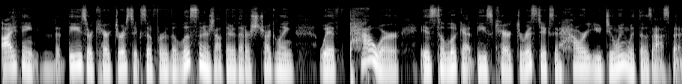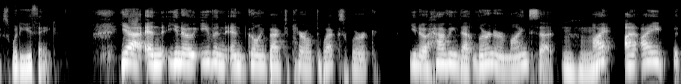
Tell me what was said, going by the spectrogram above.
I think that these are characteristics. So for the listeners out there that are struggling with power is to look at these characteristics and how are you doing with those aspects? What do you think? Yeah. And, you know, even, and going back to Carol Dweck's work, you know, having that learner mindset. Mm-hmm. I, I, I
